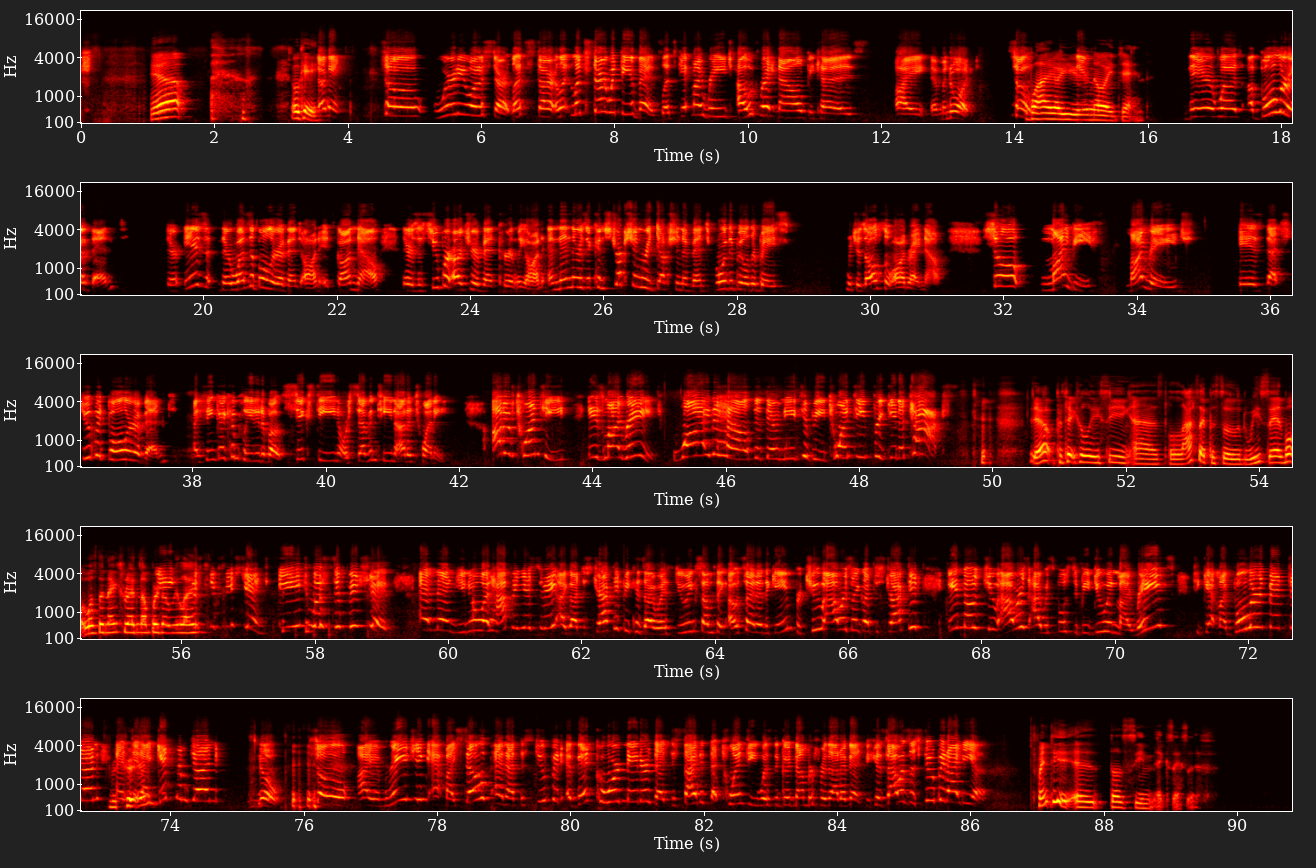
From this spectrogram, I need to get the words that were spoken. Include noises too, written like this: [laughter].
Yeah. [laughs] okay. Okay. So, where do you want to start? Let's start. Let, let's start with the events. Let's get my rage out right now because I am annoyed. So, why are you there, annoyed, Jen? There was a bowler event there is there was a bowler event on. It's gone now. There's a super archer event currently on, and then there's a construction reduction event for the builder base, which is also on right now. So my beef, my rage, is that stupid bowler event. I think I completed about 16 or 17 out of 20. Out of 20 is my rage. Why the hell did there need to be 20 freaking attacks? [laughs] yeah, particularly seeing as last episode we said what was the next red number Eight that we like? Sufficient. Eight was sufficient. And then you know what happened yesterday? I got distracted because I was doing something outside of the game. For two hours I got distracted. In those two hours I was supposed to be doing my raids to get my bowler event done. And did I get them done? No. so I am raging at myself and at the stupid event coordinator that decided that 20 was the good number for that event because that was a stupid idea. 20 is, does seem excessive.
